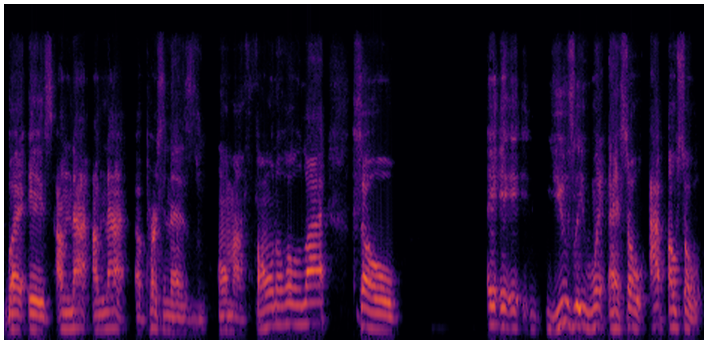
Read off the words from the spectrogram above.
But it's I'm not I'm not a person that's on my phone a whole lot. So it, it, it usually went and so I oh, also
